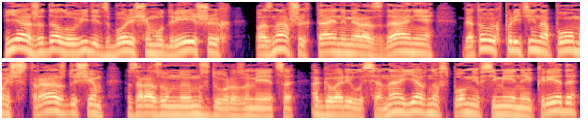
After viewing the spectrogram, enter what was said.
Я ожидал увидеть сборище мудрейших, познавших тайны мироздания, готовых прийти на помощь страждущим, за разумную мзду, разумеется, оговорилась она, явно вспомнив семейные кредо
